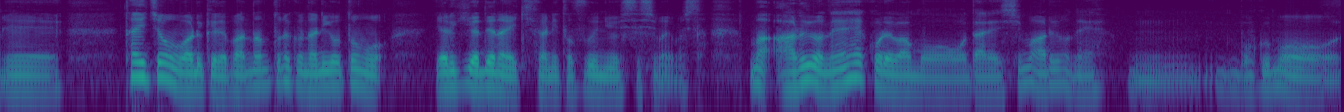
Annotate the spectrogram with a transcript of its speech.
えー、体調も悪ければ、なんとなく何事もやる気が出ない期間に突入してしまいました。まあ、あるよね。これはもう、誰しもあるよね。うん、僕も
